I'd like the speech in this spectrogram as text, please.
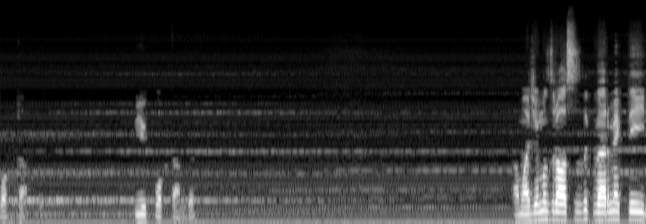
Boktan. Büyük boktandı. Amacımız rahatsızlık vermek değil.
